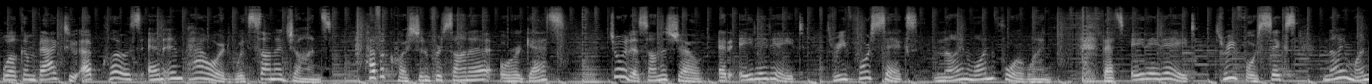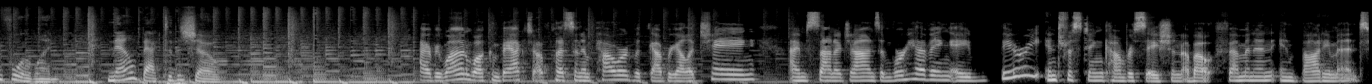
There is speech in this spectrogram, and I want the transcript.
Welcome back to Up Close and Empowered with Sana Johns. Have a question for Sana or a guest? Join us on the show at 888 346 9141. That's 888 346 9141. Now back to the show. Hi, everyone. Welcome back to Up and Empowered with Gabriela Chang. I'm Sana Johns, and we're having a very interesting conversation about feminine embodiment.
